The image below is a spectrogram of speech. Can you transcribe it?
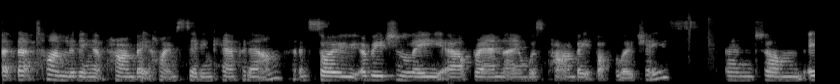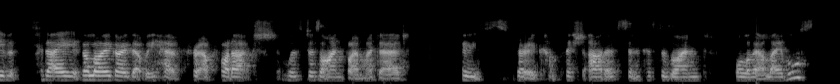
at that time living at Purrumbete Homestead in Camperdown. And so originally our brand name was Purrumbete Buffalo Cheese. And um, even today, the logo that we have for our product was designed by my dad, who's a very accomplished artist and has designed all of our labels.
